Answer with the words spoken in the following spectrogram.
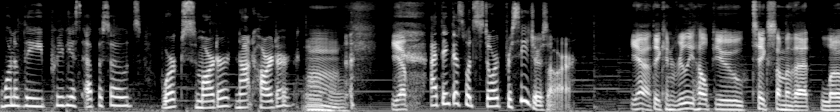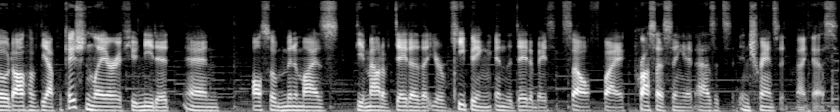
one of the previous episodes? Work smarter, not harder. Mm. Yep. I think that's what stored procedures are. Yeah, they can really help you take some of that load off of the application layer if you need it, and also minimize the amount of data that you're keeping in the database itself by processing it as it's in transit, I guess.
